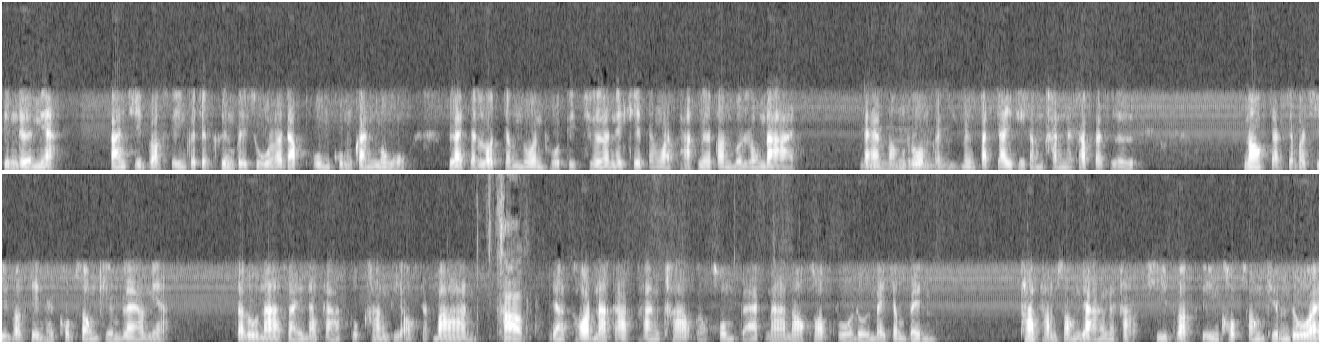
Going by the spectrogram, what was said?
สิ้นเดือนเนี้ย การฉีดวัคซีนก็จะขึ้นไปสู่ระดับภูมิคุ้มกันหมู่ และจะลดจำนวนผู้ติดเชื้อในเขตจังหวัดภาคเหนือตอนบนลงได้ แต่ต้องร่วมกับอีกหนึ่งปัจจัยที่สำคัญนะครับ ก็คือ นอกจากจะมาฉีดวัคซีนให้ครบสองเข็มแล้วเนี่ยกรุณาใส่หน้ากากทุกครั้งที่ออกจากบ้าน ครับ อย่าถอดหน้ากากทานข้าวกับคนแปลกหน้านอกครอบครัวโดยไม่จำเป็น ถ้าทำสองอย่างนะครับ ฉีดวัคซีนครบสองเข็มด้วย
